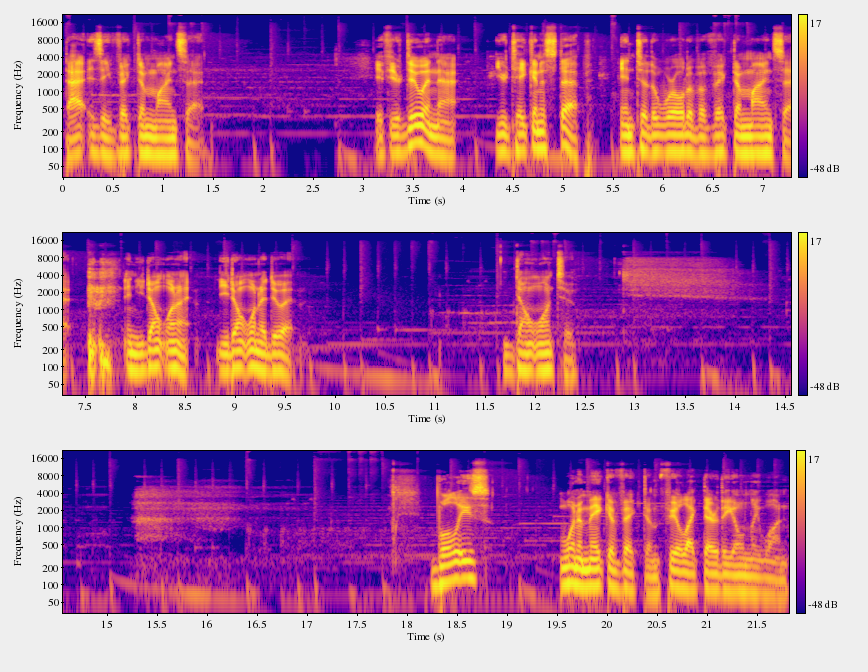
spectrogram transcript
That is a victim mindset. If you're doing that, you're taking a step into the world of a victim mindset, and you don't want to. You don't want to do it. Don't want to. Bullies want to make a victim feel like they're the only one.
